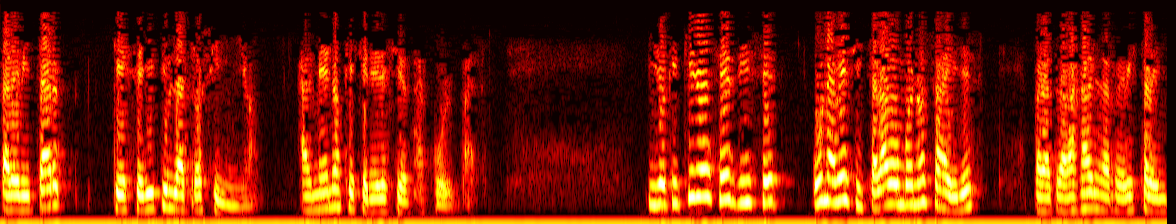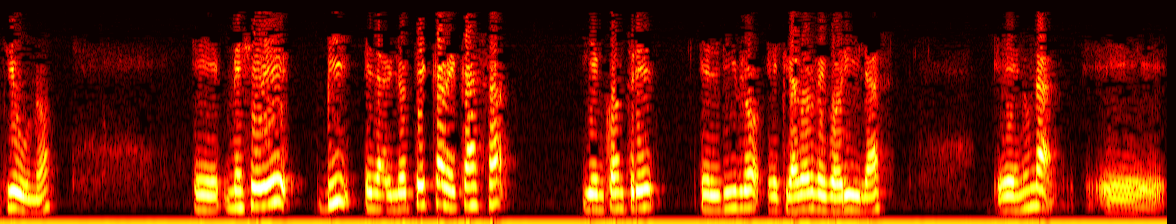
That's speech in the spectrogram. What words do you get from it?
para evitar que se evite un latrocinio, al menos que genere ciertas culpas. Y lo que quiero hacer, dice, una vez instalado en Buenos Aires, para trabajar en la revista 21, eh, me llevé, vi en la biblioteca de casa y encontré el libro El creador de gorilas en una eh,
